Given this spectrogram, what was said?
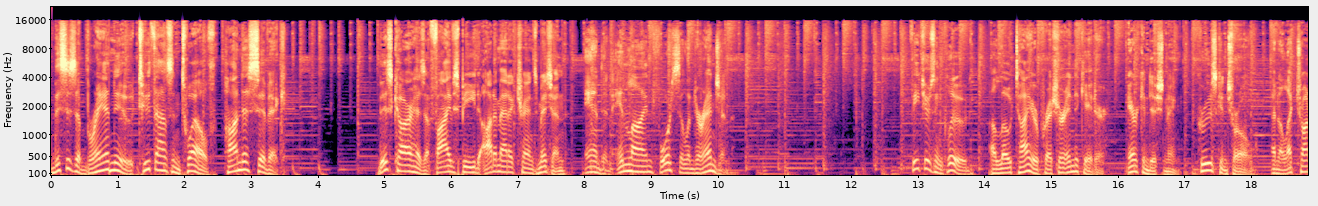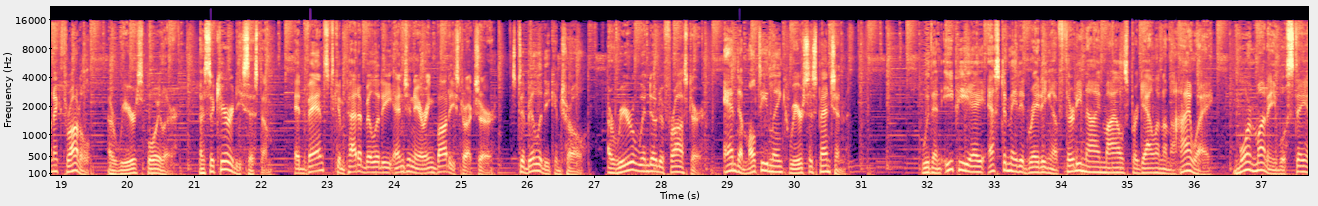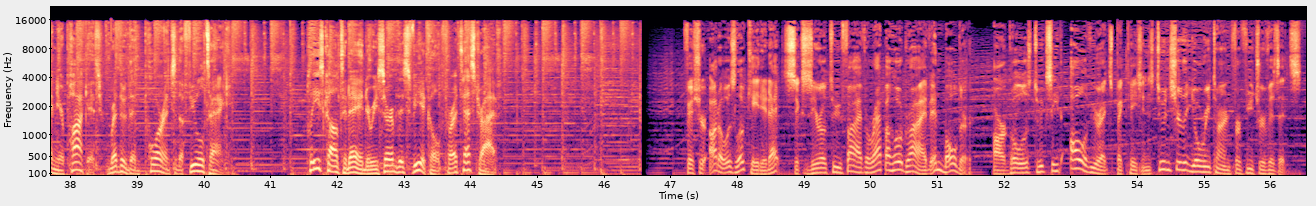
This is a brand new 2012 Honda Civic. This car has a 5-speed automatic transmission and an inline 4-cylinder engine. Features include a low tire pressure indicator, air conditioning, cruise control, an electronic throttle, a rear spoiler, a security system, advanced compatibility engineering body structure, stability control, a rear window defroster, and a multi-link rear suspension. With an EPA estimated rating of 39 miles per gallon on the highway, more money will stay in your pocket rather than pour into the fuel tank. Please call today to reserve this vehicle for a test drive. Fisher Auto is located at 6025 Arapahoe Drive in Boulder. Our goal is to exceed all of your expectations to ensure that you'll return for future visits.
